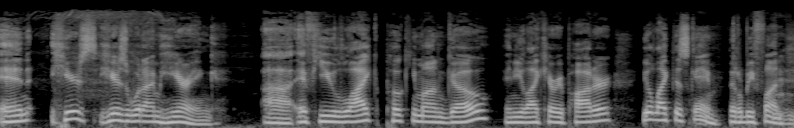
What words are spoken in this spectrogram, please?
and here's here's what I'm hearing. Uh, if you like Pokemon Go and you like Harry Potter, you'll like this game. It'll be fun. Mm-hmm.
